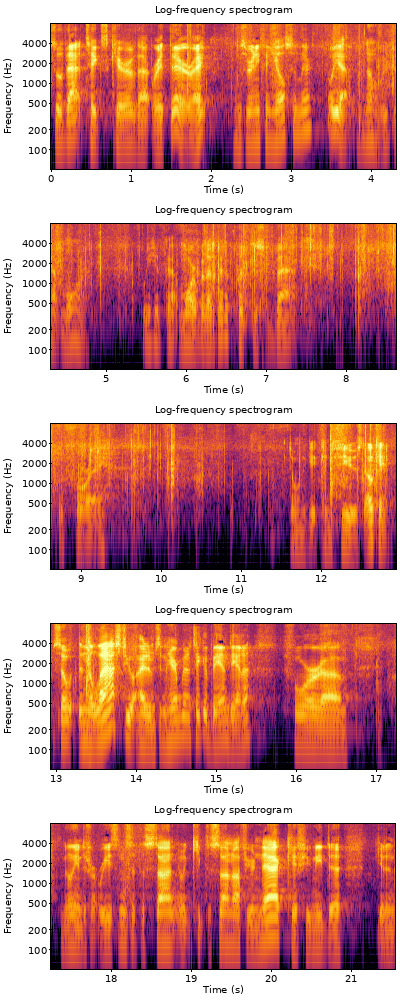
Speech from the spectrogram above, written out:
So that takes care of that right there, right? Is there anything else in there? Oh yeah, no, we've got more. We have got more, but I've got to put this back before I don't want to get confused. Okay, so in the last few items in here, I'm going to take a bandana for um, a million different reasons. If the sun, keep the sun off your neck. If you need to get in,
